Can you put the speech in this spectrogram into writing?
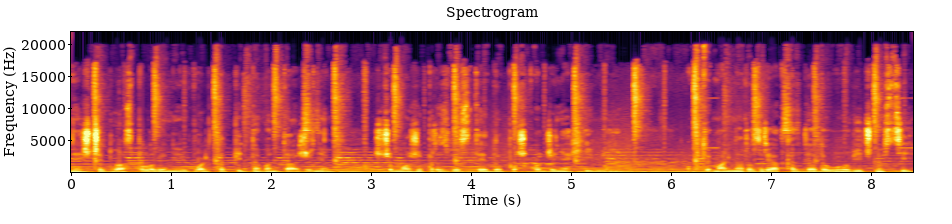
нижче 2,5 вольта під навантаженням, що може призвести до пошкодження хімії. Оптимальна розрядка для довговічності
